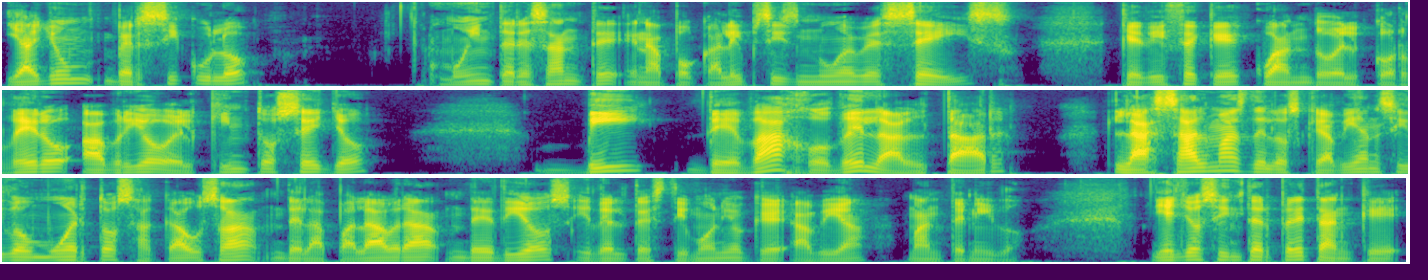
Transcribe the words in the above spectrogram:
Y hay un versículo muy interesante en Apocalipsis 9:6 que dice que cuando el Cordero abrió el quinto sello, vi debajo del altar las almas de los que habían sido muertos a causa de la palabra de Dios y del testimonio que había mantenido. Y ellos interpretan que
